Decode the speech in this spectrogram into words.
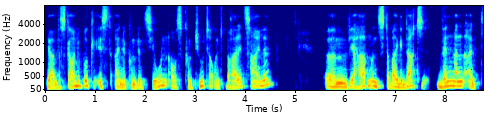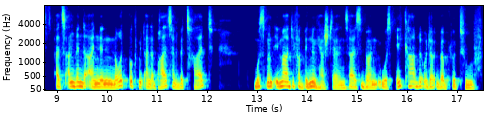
Ja, das Gaudio Book ist eine Kombination aus Computer und Braillezeile. Ähm, wir haben uns dabei gedacht, wenn man als Anwender einen Notebook mit einer Braillezeile betreibt, muss man immer die Verbindung herstellen, sei es über ein USB-Kabel oder über Bluetooth.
